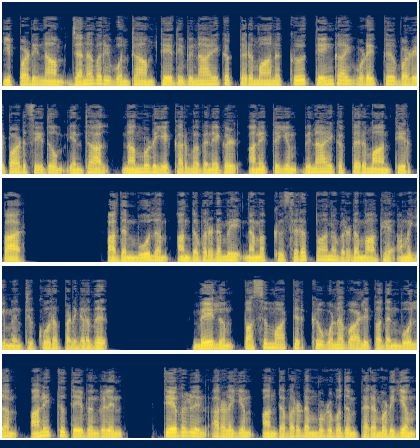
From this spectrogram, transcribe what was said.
இப்படி நாம் ஜனவரி ஒன்றாம் தேதி விநாயகப் பெருமானுக்கு தேங்காய் உடைத்து வழிபாடு செய்தோம் என்றால் நம்முடைய கர்ம வினைகள் அனைத்தையும் விநாயகப் பெருமான் தீர்ப்பார். அதன் மூலம் அந்த வருடமே நமக்கு சிறப்பான வருடமாக அமையும் என்று கூறப்படுகிறது. மேலும் பசுமாட்டிற்கு உணவு அளிப்பதன் மூலம் அனைத்து தெய்வங்களின் தேவர்களின் அருளையும் அந்த வருடம் முழுவதும் பெற முடியும்.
